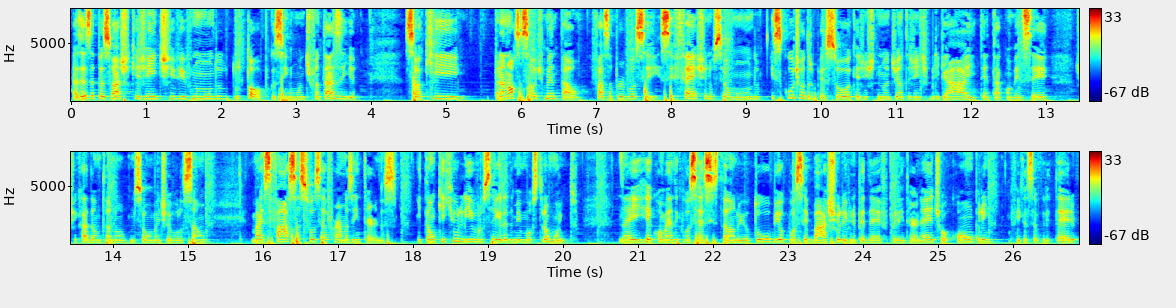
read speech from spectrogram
Às vezes a pessoa acha que a gente vive num mundo utópico, assim, um mundo de fantasia. Só que para nossa saúde mental, faça por você. Se feche no seu mundo, escute outra pessoa, que a gente não adianta a gente brigar e tentar convencer, de que cada um está no, no, seu momento de evolução, mas faça as suas reformas internas. Então, o que, que o livro O Segredo me mostrou muito? Né, e recomendo que você assista lá no YouTube ou que você baixe o livro em PDF pela internet ou compre, fica a seu critério.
